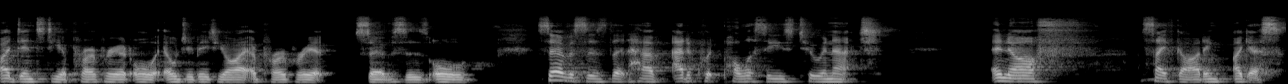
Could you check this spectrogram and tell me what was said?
identity appropriate or LGBTI appropriate services or services that have adequate policies to enact enough safeguarding, I guess.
